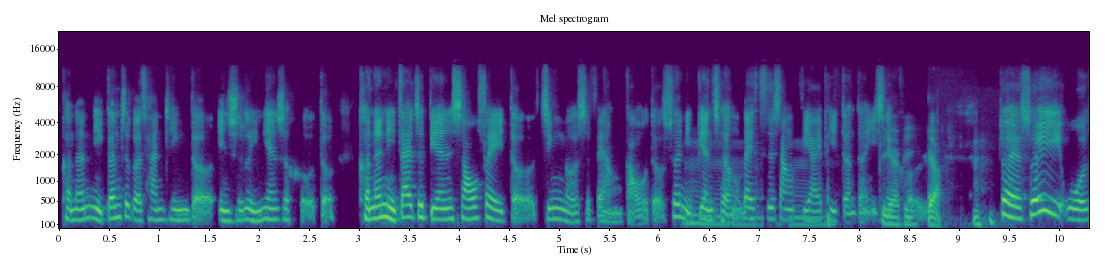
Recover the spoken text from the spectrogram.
可能你跟这个餐厅的饮食理念是合的，可能你在这边消费的金额是非常高的，所以你变成类似像 VIP 等等一些客人。对，所以我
